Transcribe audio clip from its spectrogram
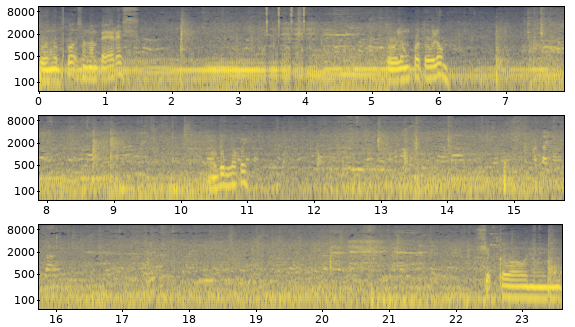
Sunog po sa Mamperes. Tulong po, tulong. Model laki. Shit, kawawa naman yung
